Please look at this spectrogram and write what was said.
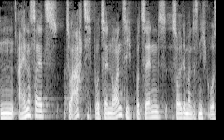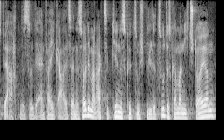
Einerseits zu 80 Prozent, 90 Prozent sollte man das nicht groß beachten. Das sollte einfach egal sein. Das sollte man akzeptieren. Das gehört zum Spiel dazu. Das kann man nicht steuern.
